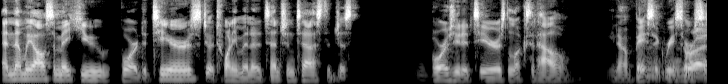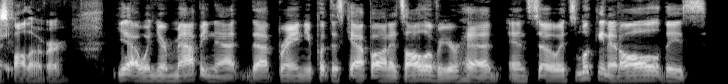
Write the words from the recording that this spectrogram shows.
And then we also make you bored to tears, do a 20 minute attention test that just bores you to tears and looks at how, you know, basic mm, resources right. fall over. Yeah, when you're mapping that that brain, you put this cap on, it's all over your head. And so it's looking at all these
